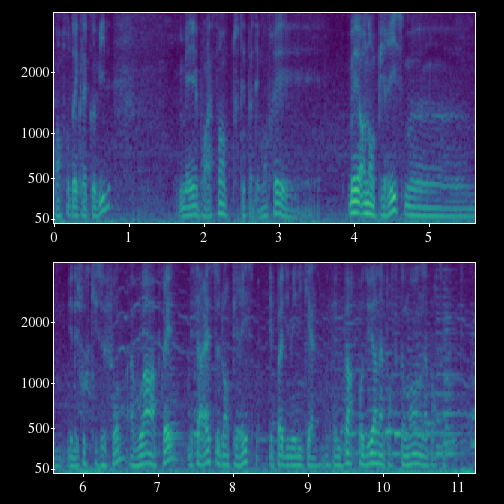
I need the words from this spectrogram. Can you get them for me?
entre autres avec la Covid. Mais pour l'instant, tout n'est pas démontré. Mais en empirisme, euh, il y a des choses qui se font, à voir après, mais ça reste de l'empirisme et pas du médical. Donc à ne pas reproduire n'importe comment, n'importe où.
